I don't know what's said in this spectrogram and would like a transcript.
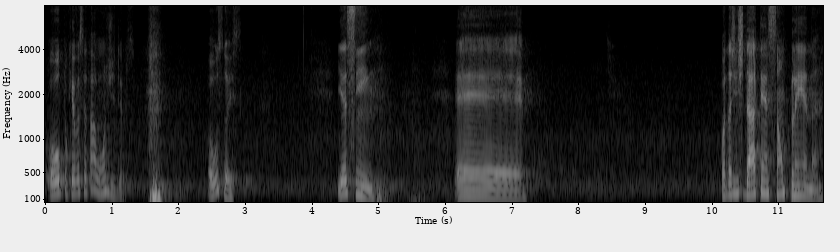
Ou porque você está longe de Deus. Ou os dois. E assim, é... quando a gente dá atenção plena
